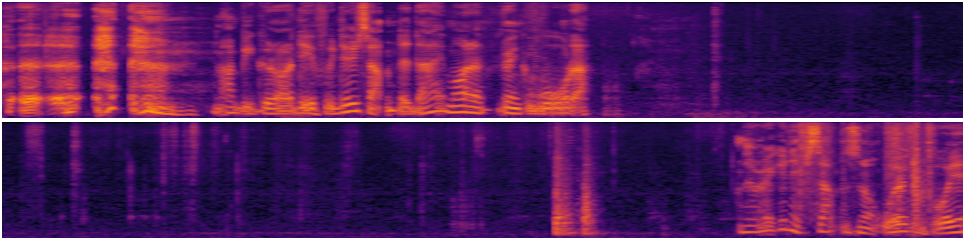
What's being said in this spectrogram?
Might be a good idea if we do something today. Might have a drink of water. I reckon if something's not working for you,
